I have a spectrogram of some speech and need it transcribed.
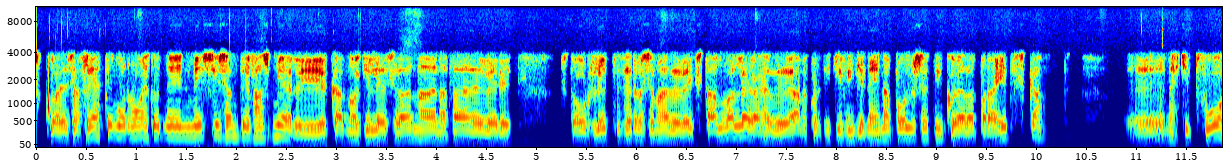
sko þessar frétti voru nú einhvern veginn missísandi fannst mér. Ég gæti nú ekki lesið annað en að það hefði verið stór hluti þeirra sem hefði veikst alvarlega, hefði annarkvært ekki fengið neina bólusetningu eða bara eitt skamt eh, en ekki tvo.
